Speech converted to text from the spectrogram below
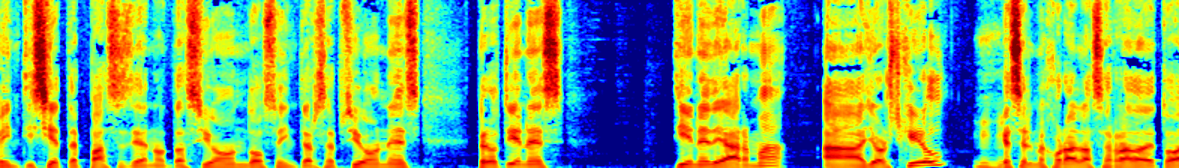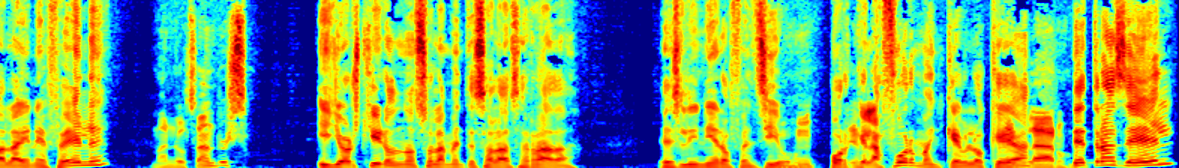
27 pases de anotación, 12 intercepciones. Pero tienes, tiene de arma a George Kittle, que es el mejor a la cerrada de toda la NFL. Manuel Sanders. Y George Kittle no solamente es a la cerrada, es liniero ofensivo. Porque sí. la forma en que bloquea, Sí, claro. detrás de él,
